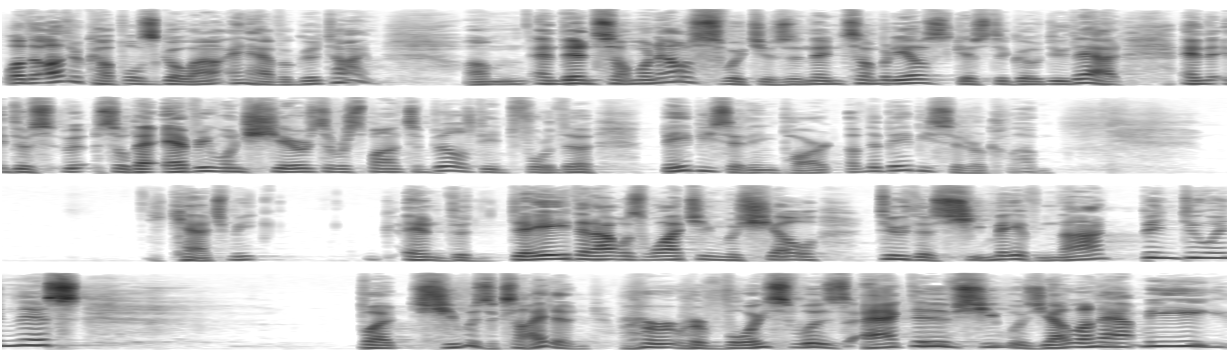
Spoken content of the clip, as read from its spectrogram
while the other couples go out and have a good time. Um, and then someone else switches, and then somebody else gets to go do that. And so that everyone shares the responsibility for the babysitting part of the babysitter club. You catch me? And the day that I was watching Michelle do this, she may have not been doing this, but she was excited. Her, her voice was active. She was yelling at me.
